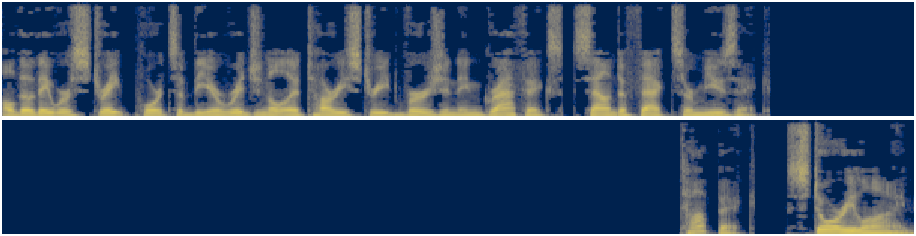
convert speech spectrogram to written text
although they were straight ports of the original Atari ST version in graphics, sound effects or music. Storyline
